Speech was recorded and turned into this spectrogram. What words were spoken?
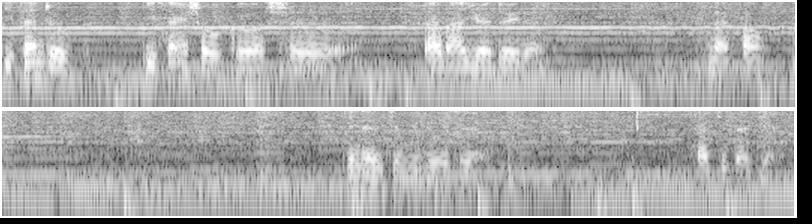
第三首第三首歌是达达乐队的《南方》。今天的节目就是这样，下期再见。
